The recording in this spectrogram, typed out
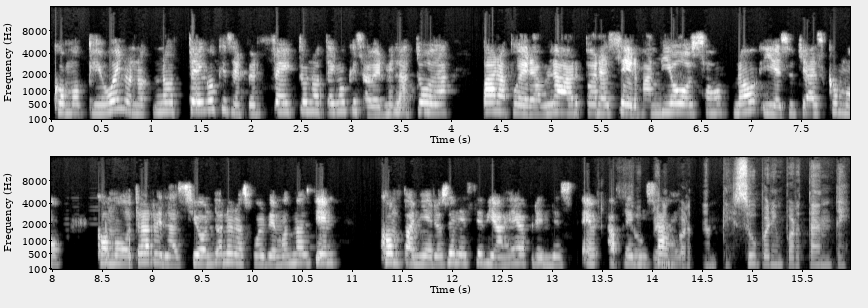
como que, bueno, no, no tengo que ser perfecto, no tengo que sabérmela toda para poder hablar, para ser valioso, ¿no? Y eso ya es como, como otra relación donde nos volvemos más bien compañeros en este viaje de aprendes- eh, Súper aprendizaje. importante, súper importante.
